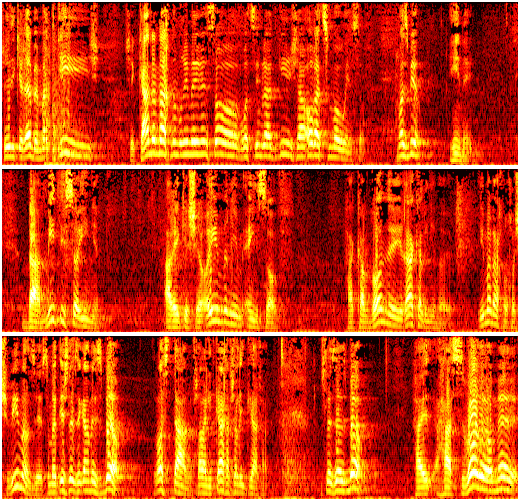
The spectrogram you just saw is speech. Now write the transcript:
פריערדיקער רבי מדגיש שכאן אנחנו אומרים אור אינסוף, רוצים להדגיש שהאור עצמו הוא אינסוף. מסביר. הנה, באמיתית העניין, הרי כשאומרים אינסוף, הכוון היא רק על עניין האור. אם אנחנו חושבים על זה, זאת אומרת, יש לזה גם הסבר. לא סתם, אפשר להגיד ככה, אפשר להגיד ככה. יש לזה הסבר. הסבורה אומרת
